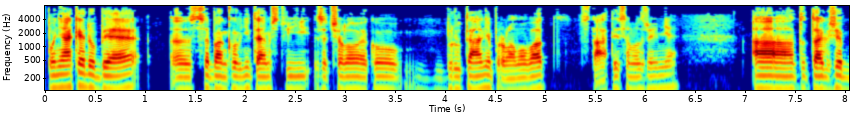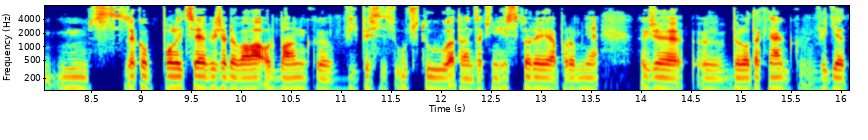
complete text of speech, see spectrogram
Po nějaké době eh, se bankovní tajemství začalo jako brutálně prolamovat, státy samozřejmě, a to tak, že mm, jako policie vyžadovala od bank výpisy z účtů a transakční historii a podobně, takže e, bylo tak nějak vidět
